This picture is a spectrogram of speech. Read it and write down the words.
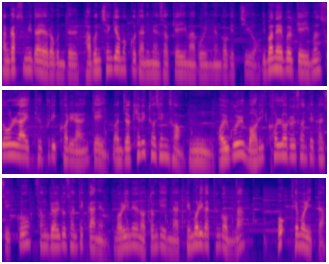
반갑습니다 여러분들. 밥은 챙겨 먹고 다니면서 게임하고 있는 거겠지요. 이번에 해볼 게임은 소울라이트 프리퀄이라는 게임. 먼저 캐릭터 생성. 음, 얼굴 머리 컬러를 선택할 수 있고 성별도 선택 가능. 머리는 어떤 게 있나? 대머리 같은 거 없나? 어? 대머리 있다.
